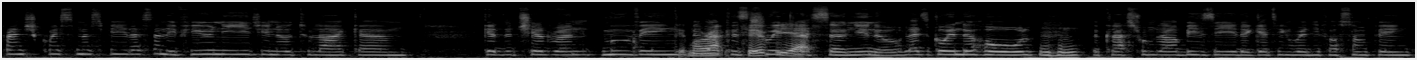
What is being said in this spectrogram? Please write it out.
French Christmas PE lesson. If you need, you know, to like um, get the children moving, Bit maybe more like a active, treat yeah. lesson, you know, let's go in the hall. hmm The classrooms are busy, they're getting ready for something.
